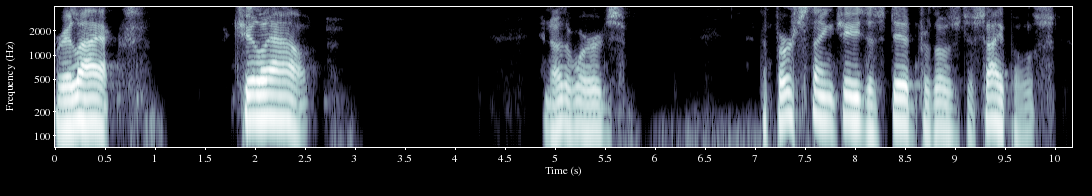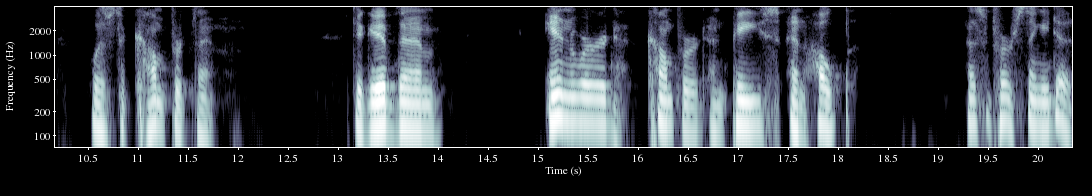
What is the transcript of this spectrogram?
relax, chill out. In other words, the first thing Jesus did for those disciples was to comfort them, to give them inward comfort and peace and hope. That's the first thing he did.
